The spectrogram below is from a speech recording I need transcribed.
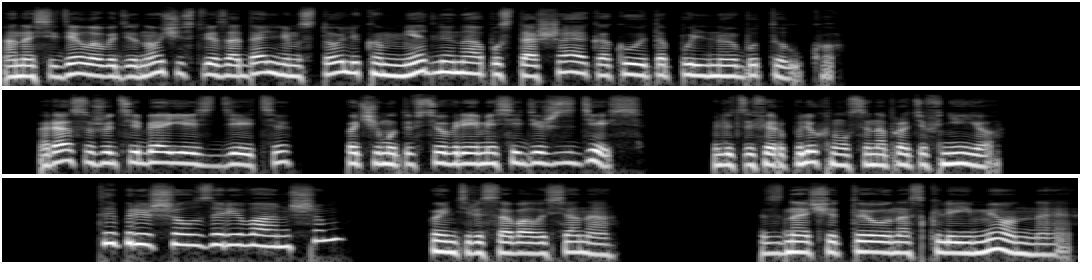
Она сидела в одиночестве за дальним столиком, медленно опустошая какую-то пыльную бутылку. «Раз уж у тебя есть дети, почему ты все время сидишь здесь?» Люцифер плюхнулся напротив нее. «Ты пришел за реваншем?» — поинтересовалась она. «Значит, ты у нас клейменная».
